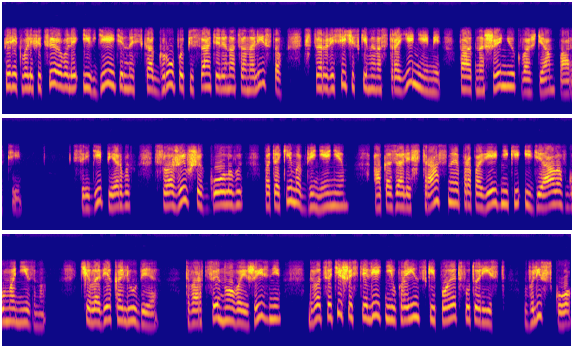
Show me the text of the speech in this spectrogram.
переквалифицировали их деятельность как группу писателей-националистов с террористическими настроениями по отношению к вождям партии. Среди первых, сложивших головы по таким обвинениям, оказались страстные проповедники идеалов гуманизма, человеколюбия, творцы новой жизни, 26-летний украинский поэт-футурист Влиско,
